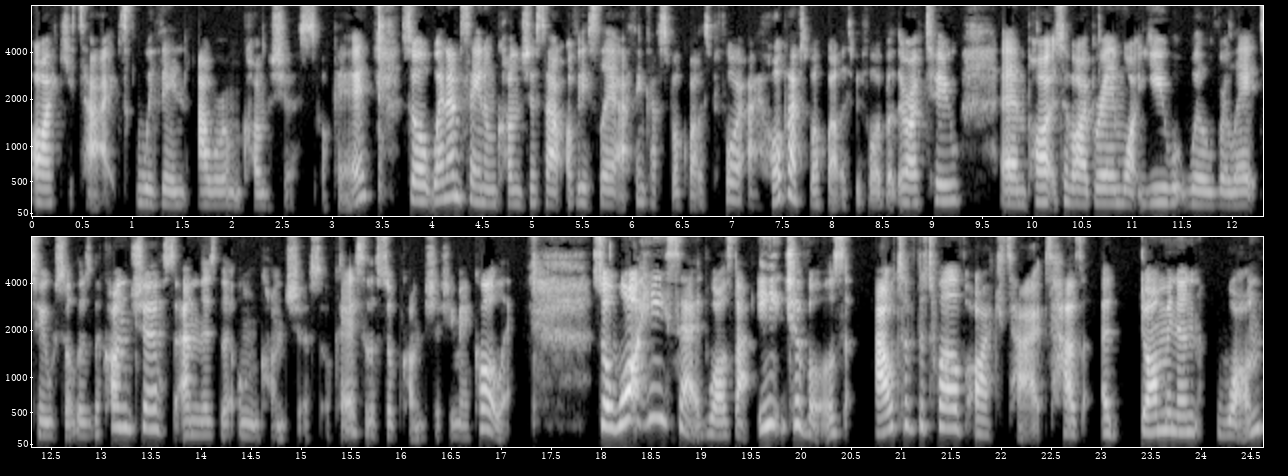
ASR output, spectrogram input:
archetypes within our unconscious. Okay, so when I'm saying unconscious, I, obviously I think I've spoke about this before. I hope I've spoke about this before, but there are two um, parts of our brain what you will relate to. So there's the conscious conscious and there's the unconscious, okay? So the subconscious, you may call it. So what he said was that each of us, out of the 12 archetypes, has a dominant one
